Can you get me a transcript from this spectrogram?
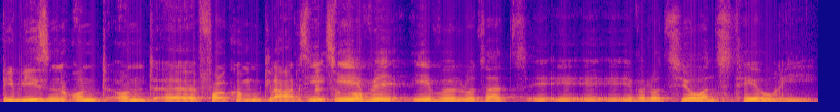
bewiesen und, und äh, vollkommen klar, das die wird so kommen. Evolu e-, e-, Evolutionstheorie.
